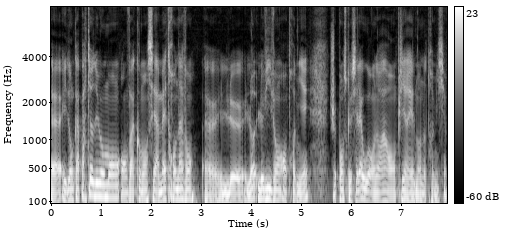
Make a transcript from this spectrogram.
Euh, et donc, à partir du moment où on va commencer à mettre en avant euh, le, le, le vivant en premier, je pense que c'est là où on aura rempli réellement notre mission.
